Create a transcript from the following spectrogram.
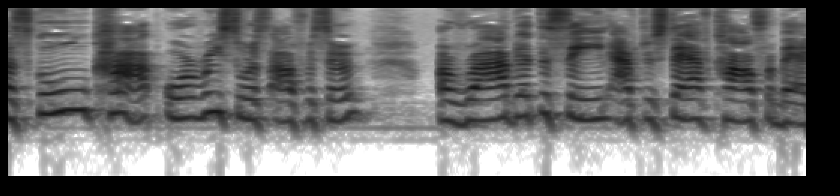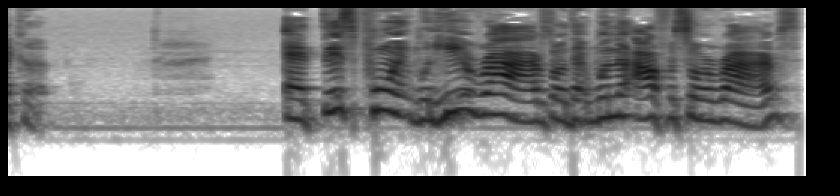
a school cop or resource officer arrived at the scene after staff called for backup. At this point, when he arrives, or that when the officer arrives,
